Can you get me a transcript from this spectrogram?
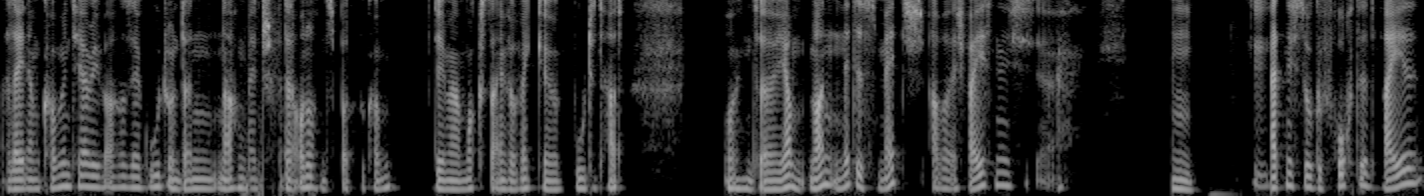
Allein am Commentary war er sehr gut und dann nach dem Match hat er auch noch 'n Spot bekommen, indem er Mox da einfach weggebootet hat. Und, äh, ja, war 'n nettes Match, aber ich weiß nicht, äh hm, Hm. hat nicht so gefruchtet, weil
